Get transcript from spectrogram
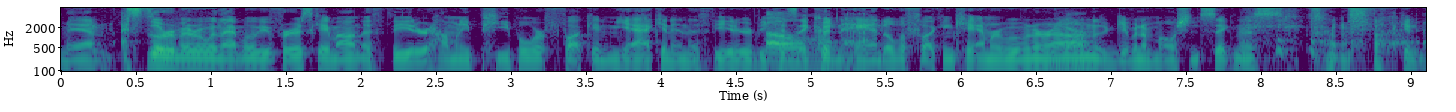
Man, I still remember when that movie first came out in the theater, how many people were fucking yakking in the theater because Oh they couldn't God. handle the fucking camera moving around Yeah. giving them motion sickness. fucking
